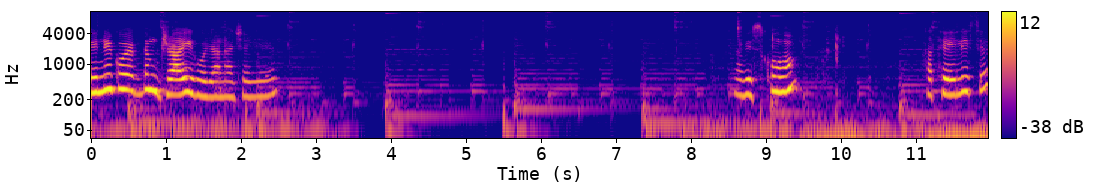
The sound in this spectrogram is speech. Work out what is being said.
छेने को एकदम ड्राई हो जाना चाहिए। अब इसको हम हथेली से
